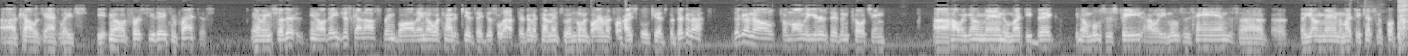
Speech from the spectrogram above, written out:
uh, college athletes. You know, the first few days in practice. I mean, so they're, you know, they just got off spring ball. They know what kind of kids they just left. They're going to come into a new environment for high school kids, but they're going to, they're going to know from all the years they've been coaching, uh, how a young man who might be big, you know, moves his feet, how he moves his hands, uh, uh, a young man who might be catching the football,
